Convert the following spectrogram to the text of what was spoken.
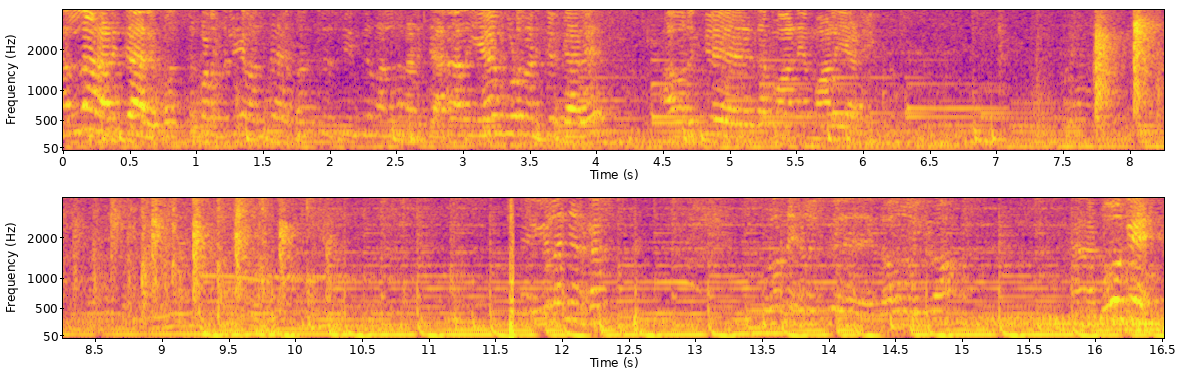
நல்லா நடிச்சாரு. ஃபர்ஸ்ட் படத்துலயே வந்து ஃபர்ஸ்ட் சீன் நல்லா நடிச்சாரு. அது ஏன் கூட நடிச்சிருக்காரு? அவருக்கு மாலை மாலையாடை இளைஞர்கள் குழந்தைகளுக்கு கௌரவிக்கிறோம். லோகேஷ்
